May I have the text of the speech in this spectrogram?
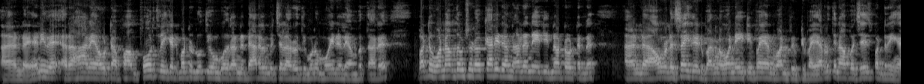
and anyway Rahane out of form fourth wicket மட்டும் நூற்றி ஒம்பது ரன் டேரல் மிச்சல் அறுபத்தி மூணு மொயின் அலி ஐம்பத்தாறு. But one of them should carry ton hundred eighty not அவுட்னு அண்ட் அவங்களோட ஸ்ட்ரைக் ரேட் பாருங்களேன் one eighty five and one fifty five இரநூத்தி நாற்பது சேஸ் பண்ணுறீங்க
